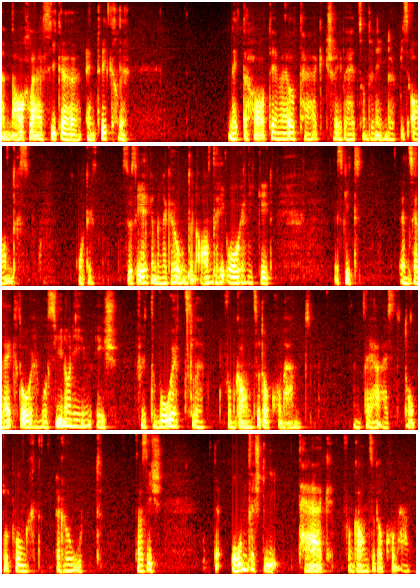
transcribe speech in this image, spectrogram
ein nachlässiger Entwickler nicht den HTML-Tag geschrieben hat, sondern irgendetwas anderes. Oder es aus irgendeinem Grund eine andere Ordnung gibt. Es gibt einen Selektor, der synonym ist für die Wurzel vom ganzen Dokument. Und der heißt Doppelpunkt Root. Das ist der unterste Tag vom ganzen Dokument.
